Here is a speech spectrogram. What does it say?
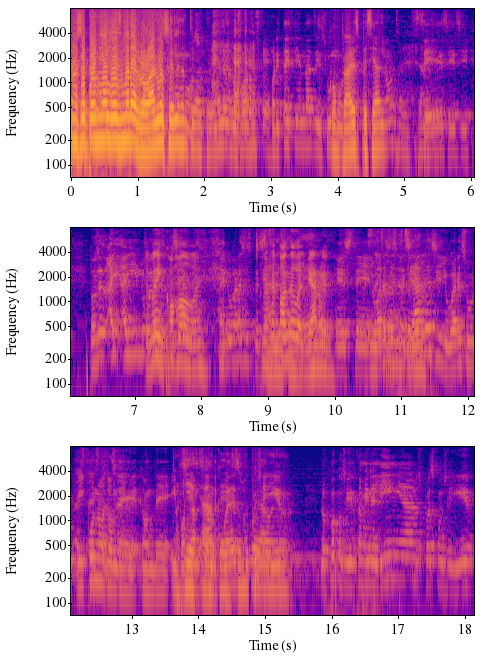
no se puede ni al Esmar a robar los geles antibacteriales. Ahorita hay tiendas de insumos. comprar especial. Sí, sí, sí. Entonces hay, hay lugares Estoy medio incómodo, especiales. güey. Hay lugares No sé especiales. para dónde voltear, güey. Este, Estoy lugares estoy especiales y lugares íconos donde, donde importantes ah, donde ok, puedes estoy muy pegado, conseguir. Los puedes conseguir también en línea, los puedes conseguir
